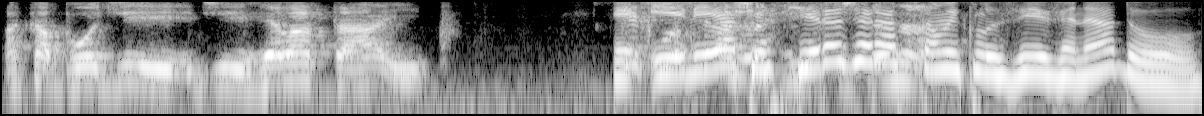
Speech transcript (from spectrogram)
acabou de, de relatar aí. É, ele é a terceira disso, geração, inclusive, né, do,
